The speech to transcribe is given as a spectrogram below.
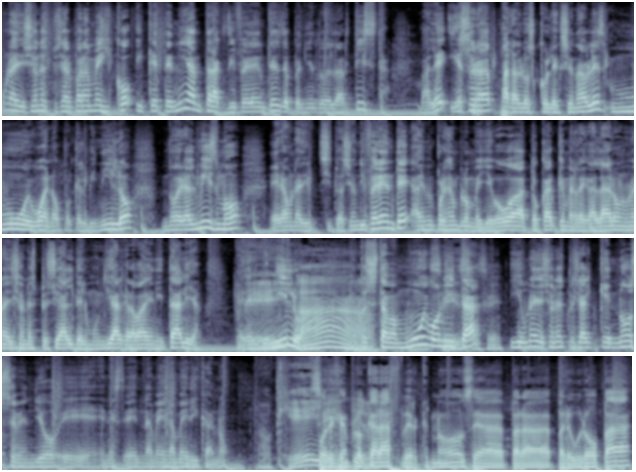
una edición especial para México y que tenían tracks diferentes dependiendo del artista, ¿vale? Y eso era para los coleccionables muy bueno, porque el vinilo no era el mismo, era una situación diferente. A mí, por ejemplo, me llegó a tocar que me regalaron una edición especial del Mundial grabada en Italia, en el vinilo. Ah. Entonces estaba muy bonita Sí, sí, sí. y una edición especial que no se vendió eh, en, este- en, en América, ¿no? Ok. Por ejemplo, pero- Kraftwerk, ¿no? O sea, para, para Europa,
